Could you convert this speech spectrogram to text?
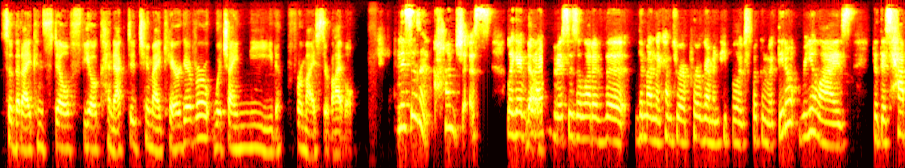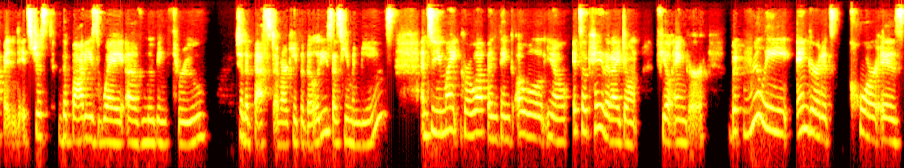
so that I can still feel connected to my caregiver, which I need for my survival. And this isn't conscious like I, no. what I've noticed is a lot of the the men that come through our program and people I've spoken with, they don't realize that this happened. It's just the body's way of moving through to the best of our capabilities as human beings. And so you might grow up and think, oh well, you know, it's okay that I don't feel anger. But really, anger at its core is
